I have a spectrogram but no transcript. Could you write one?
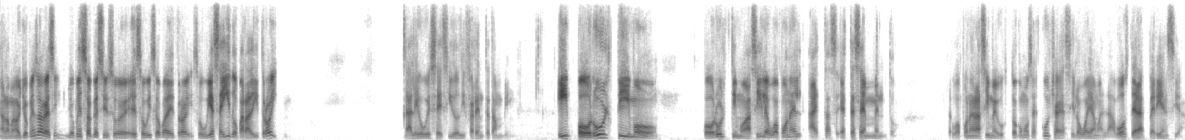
A lo mejor yo pienso que sí. Yo pienso que si eso, eso hubiese ido para Detroit, si hubiese ido para Detroit, la liga hubiese sido diferente también. Y por último, por último, así le voy a poner a esta, este segmento. Le voy a poner así, me gustó cómo se escucha y así lo voy a llamar. La voz de la experiencia.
